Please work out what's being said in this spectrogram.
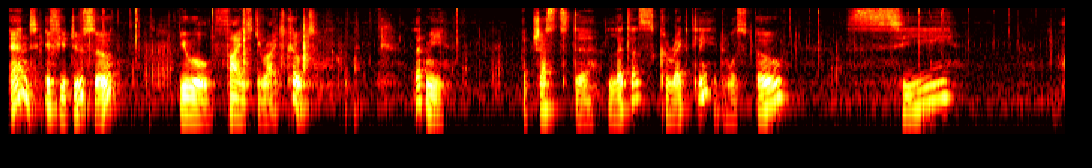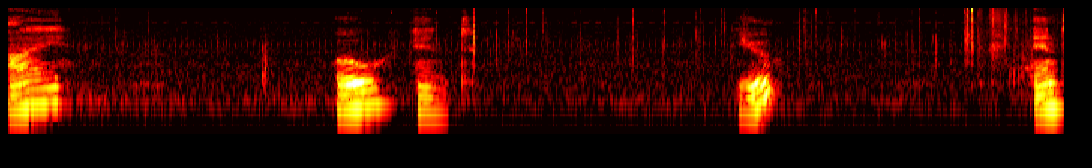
And if you do so, you will find the right code. Let me adjust the letters correctly. It was O, C, I, O, and U. And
